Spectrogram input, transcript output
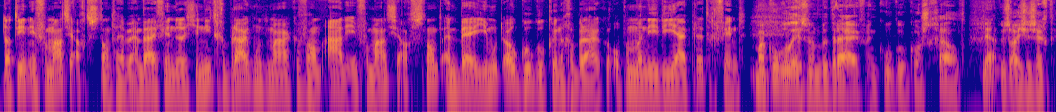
Dat die een informatieachterstand hebben. En wij vinden dat je niet gebruik moet maken van A, die informatieachterstand... en B, je moet ook Google kunnen gebruiken op een manier die jij prettig vindt. Maar Google is een bedrijf en Google kost geld. Ja. Dus als je zegt,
